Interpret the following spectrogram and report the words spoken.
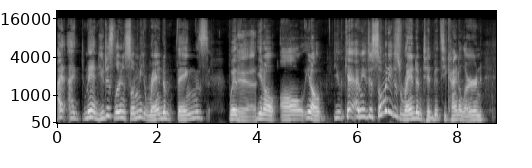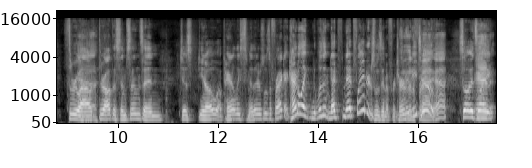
I, I man, you just learn so many random things with Yeah. you know all you know you get. I mean, just so many just random tidbits you kind of learn throughout Yeah. throughout the Simpsons, and just you know apparently Smithers was a frat guy. Kind of like wasn't Ned Ned Flanders was in a fraternity a frat, too. Yeah, So it's And, like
